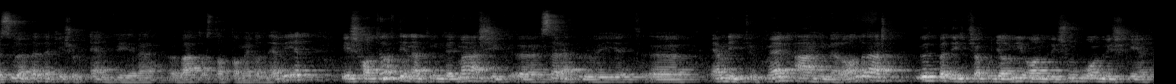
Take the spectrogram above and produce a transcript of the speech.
született, de később Endvére változtatta meg a nevét, és ha a történetünk egy másik szereplőjét említjük meg, Áhimel Andrást, őt pedig csak ugye a mi Andrisunk, Andrisként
